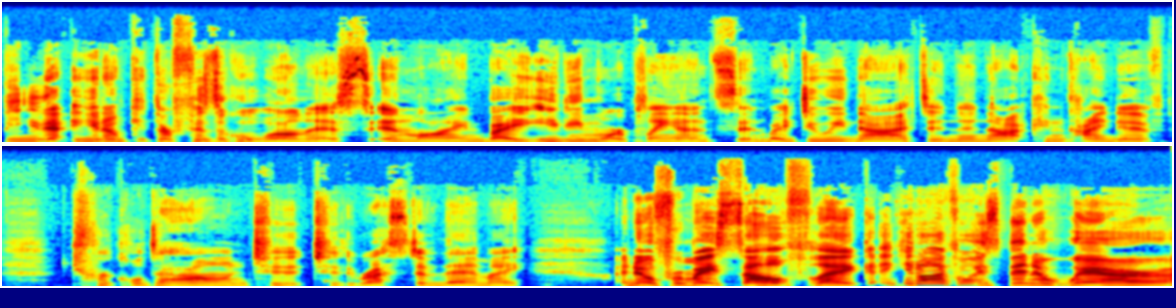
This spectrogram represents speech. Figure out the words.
be that you know get their physical wellness in line by eating more plants and by doing that and then that can kind of trickle down to to the rest of them i i know for myself like you know i've always been aware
